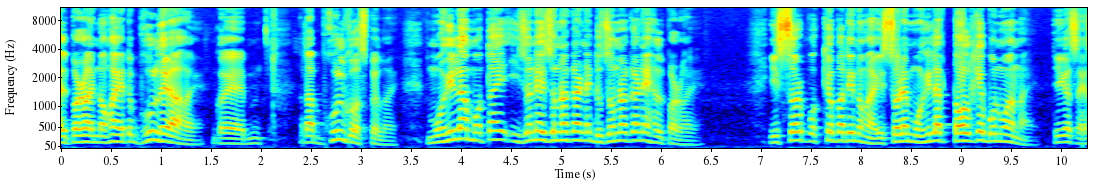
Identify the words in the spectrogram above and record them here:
হেল্পাৰ হয় নহয় এইটো ভুল সেয়া হয়। এটা ভুল গছপেল হয়। মহিলা মতাই ইজনে ইজনৰ কাৰণে দুজনৰ কাৰণে হেল্পাৰ হয়। ঈশ্বৰ পক্ষপাতি নহয় ঈশ্বৰে মহিলাক তলকৈ বনোৱা নাই ঠিক আছে?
